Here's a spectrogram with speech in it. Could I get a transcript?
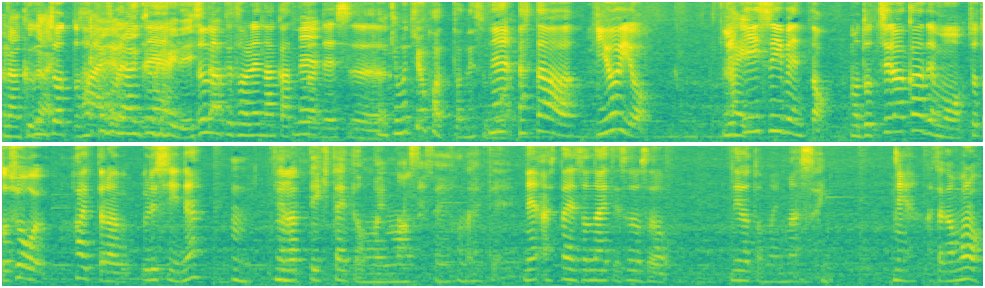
ランク外。ちょっとはいそうランク外でした。うまく撮れなかったです、気持ちよかったねすごい、ね明日はいよいよリリースイベント、まあ、どちらかでもちょっとショー入ったら嬉しい。ねうん、狙っていきたいと思います明日に備えてね明日に備えてそろそろ寝ようと思います、ね明日頑張ろ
